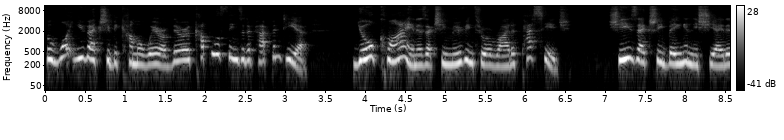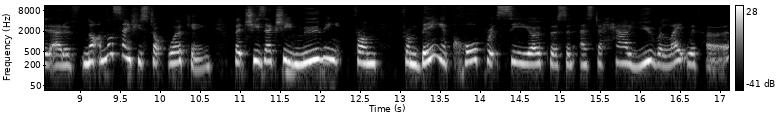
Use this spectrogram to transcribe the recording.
But what you've actually become aware of, there are a couple of things that have happened here. Your client is actually moving through a rite of passage. She's actually being initiated out of not, I'm not saying she stopped working, but she's actually mm. moving from from being a corporate CEO person as to how you relate with her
